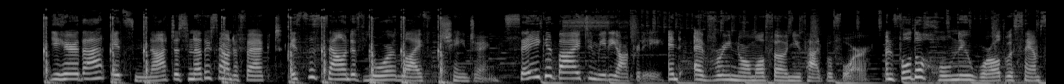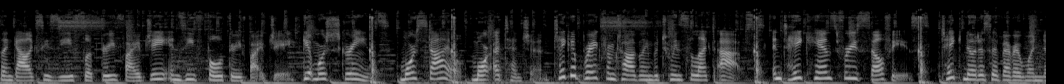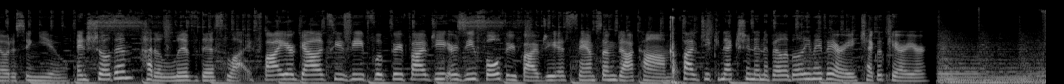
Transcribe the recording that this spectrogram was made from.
You hear that? It's not just another sound effect. It's the sound of your life changing. Say goodbye to mediocrity and every normal phone you've had before. Unfold a whole new world with Samsung Galaxy Z Flip 3 5G and Z Fold 3 5G. Get more screens, more style, more attention. Take a break from toggling between select apps and take hands-free selfies. Take notice of everyone noticing you and show them how to live this life. Buy your Galaxy Z Flip 3 5G or Z Fold 3 5G at Samsung.com. 5G connection and availability may vary. Check with carrier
